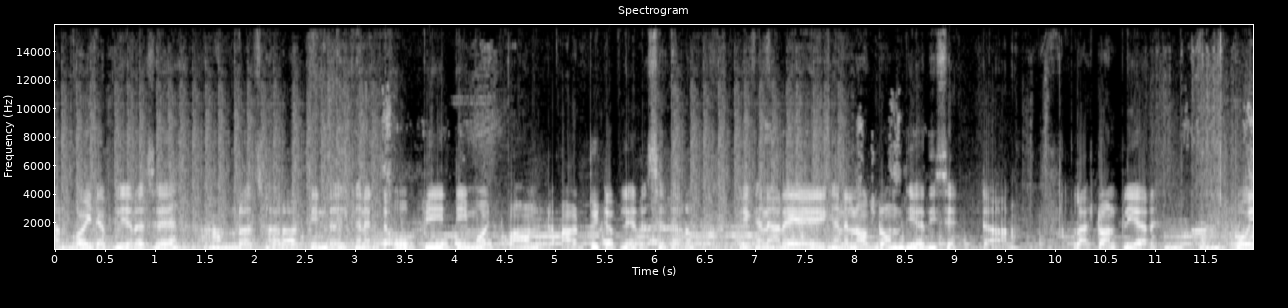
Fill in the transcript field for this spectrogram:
আর কয়টা প্লেয়ার আছে? আমরা ছাড়া তিনটা। এখানে একটা ওপি টিম হোয়াইট পাউন্ড আর দুইটা প্লেয়ার আছে, দাঁড়াও। এখানে, আরে, এখানে নকডাউন দিয়ে দিছে একটা। লাস্ট ওয়ান প্লেয়ার ওই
